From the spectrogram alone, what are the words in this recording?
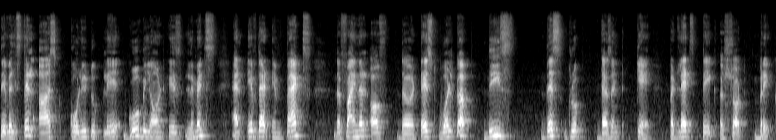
They will still ask Kohli to play, go beyond his limits and if that impacts the final of the Test World Cup, these this group doesn't care. But let's take a short break.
